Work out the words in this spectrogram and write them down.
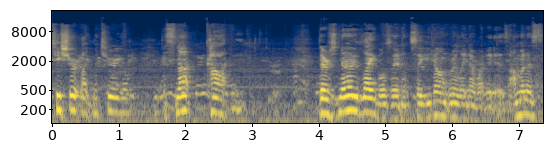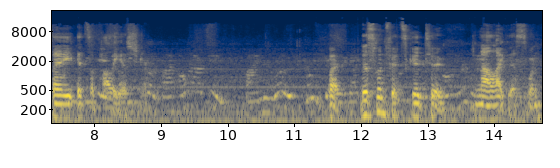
t-shirt like material. It's not cotton. There's no labels in it, so you don't really know what it is. I'm gonna say it's a polyester. But this one fits good too. And I like this one.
